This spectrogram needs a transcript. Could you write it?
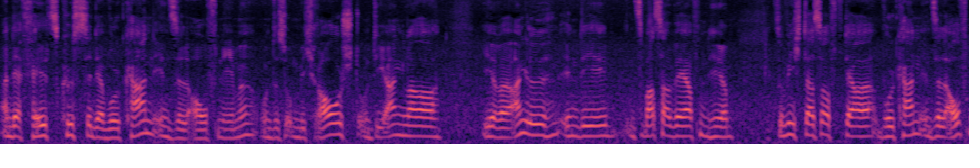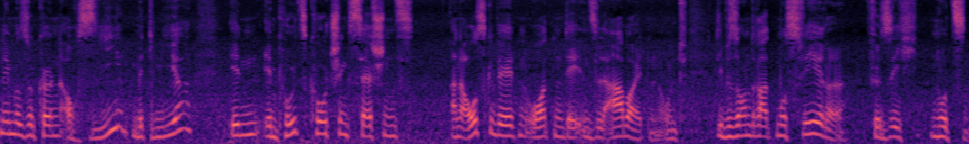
an der Felsküste der Vulkaninsel aufnehme und es um mich rauscht und die Angler ihre Angel in die, ins Wasser werfen hier, so wie ich das auf der Vulkaninsel aufnehme, so können auch Sie mit mir in Impuls-Coaching-Sessions an ausgewählten Orten der Insel arbeiten und die besondere Atmosphäre für sich nutzen.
